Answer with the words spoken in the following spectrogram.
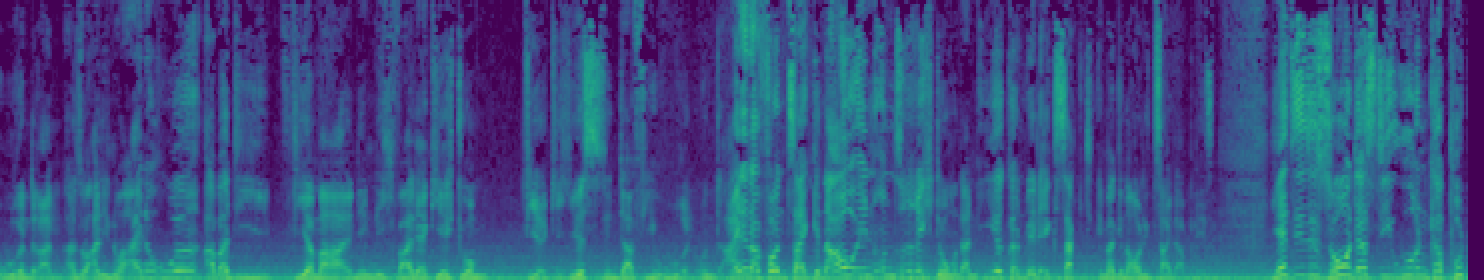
Uhren dran. Also eigentlich nur eine Uhr, aber die viermal. Nämlich, weil der Kirchturm viereckig ist, sind da vier Uhren. Und eine davon zeigt genau in unsere Richtung und an ihr können wir exakt immer genau die Zeit ablesen. Jetzt ist es so, dass die Uhren kaputt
